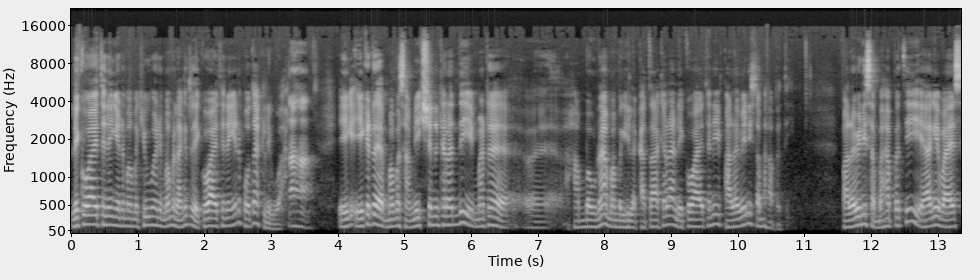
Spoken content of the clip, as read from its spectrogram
ලෙකෝ අයතන ගෙන ම කිව්වන ම ළඟත ලෙකෝ අයතන ගෙන පොතක් ලිවා. ඒකට මම සමීක්ෂණ කරද්දී මට හම්බ වුණා මම ගිහිල කතා කලා ලෙකෝ අයතනයේ පළවෙනි සභහපති. පළවෙනි සභහපති එයාගේ වයස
